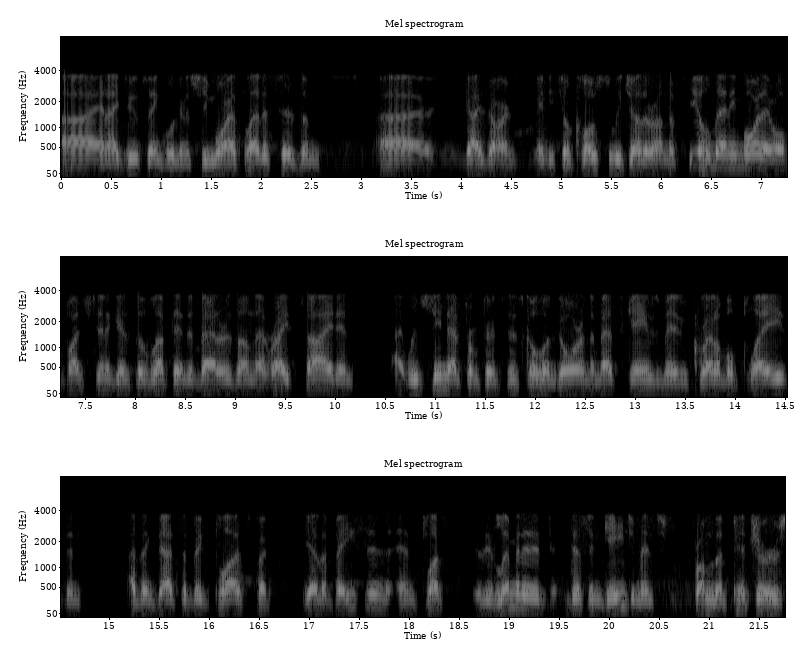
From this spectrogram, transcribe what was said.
uh, and I do think we're going to see more athleticism Uh, guys aren't maybe so close to each other on the field anymore. They're all bunched in against those left-handed batters on that right side, and uh, we've seen that from Francisco Lindor in the Mets games. Made incredible plays, and I think that's a big plus. But yeah, the bases and plus the limited disengagements from the pitchers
